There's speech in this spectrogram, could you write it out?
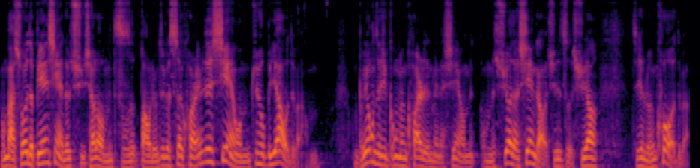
我们把所有的边线都取消了，我们只保留这个色块，因为这些线我们最后不要，对吧？我们不用这些功能块里面的线，我们我们需要的线稿其实只需要这些轮廓，对吧？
